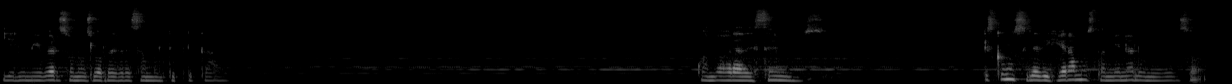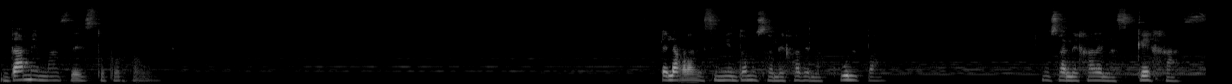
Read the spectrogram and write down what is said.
Y el universo nos lo regresa multiplicado. Cuando agradecemos, es como si le dijéramos también al universo, dame más de esto, por favor. El agradecimiento nos aleja de la culpa, nos aleja de las quejas,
